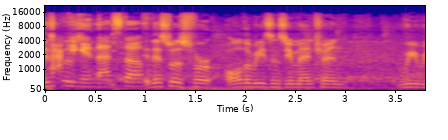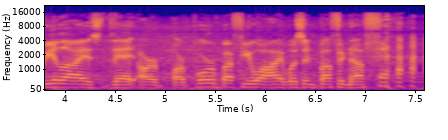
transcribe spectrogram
this packing in that stuff? This was for all the reasons you mentioned. We realized that our, our poor buff UI wasn't buff enough.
